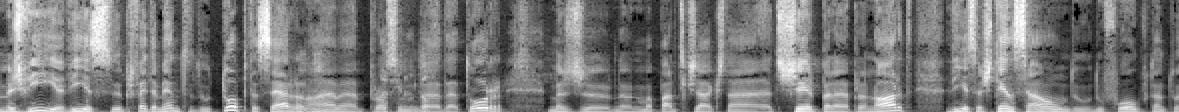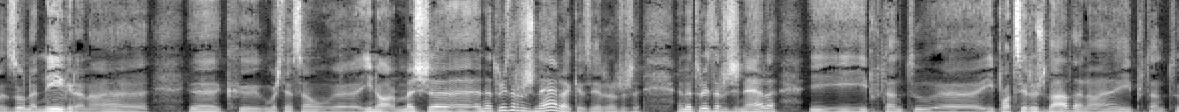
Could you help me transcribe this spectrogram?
mas via, via-se perfeitamente do topo da serra, uhum. não é? próximo da, da, torre, mas uh, numa parte que já que está a descer para, para norte, via-se a extensão do, do fogo, portanto a zona negra, não é? Uh, que uma extensão uh, enorme. Mas a natureza regenera, quer dizer, a natureza regenera e, e, e portanto, e pode ser ajudada, não é? E, portanto,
